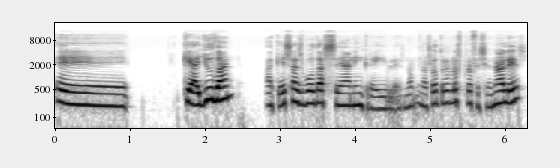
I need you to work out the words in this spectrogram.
eh, que ayudan a que esas bodas sean increíbles. Nosotros los profesionales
